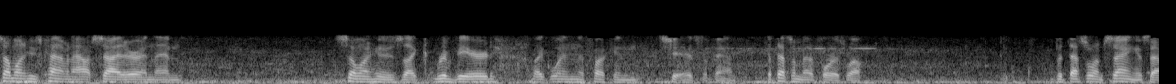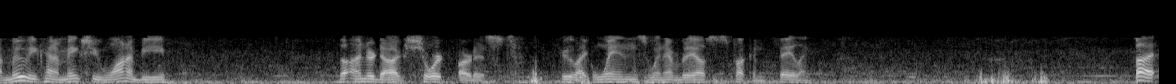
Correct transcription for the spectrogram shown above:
someone who's kind of an outsider, and then someone who's like revered, like when the fucking shit hits the fan. But that's a metaphor as well but that's what I'm saying is that movie kind of makes you want to be the underdog short artist who like wins when everybody else is fucking failing. But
